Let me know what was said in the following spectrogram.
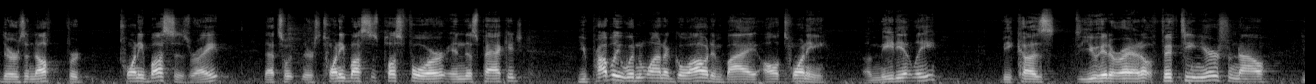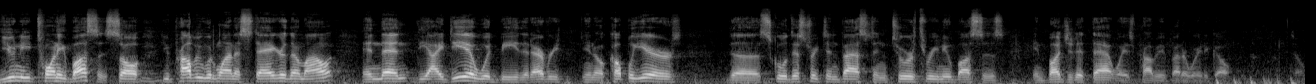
there's enough for 20 buses, right? That's what, there's 20 buses plus four in this package. You probably wouldn't want to go out and buy all 20 immediately because you hit it right on. 15 years from now, you need 20 buses. So mm-hmm. you probably would want to stagger them out. And then the idea would be that every you know couple years, the school district invest in two or three new buses and budget it that way is probably a better way to go. So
